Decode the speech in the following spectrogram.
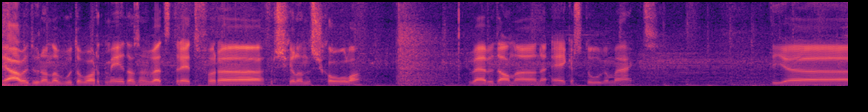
Ja, we doen aan de Woetewart mee. Dat is een wedstrijd voor uh, verschillende scholen. We hebben dan uh, een eikenstoel gemaakt. Die, uh,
